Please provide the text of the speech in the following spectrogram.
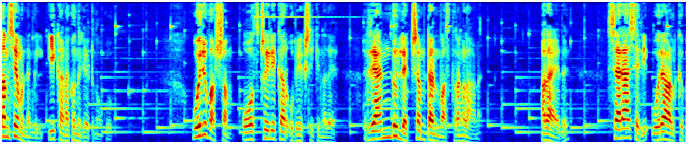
സംശയമുണ്ടെങ്കിൽ ഈ കണക്കൊന്ന് കേട്ടു നോക്കൂ. ഒരു വർഷം ഓസ്ട്രേലിയക്കാർ ഉപേക്ഷിക്കുന്നത് രണ്ടു ലക്ഷം ടൺ വസ്ത്രങ്ങളാണ്. അതായത് ശരാശരി ഒരാൾക്ക്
